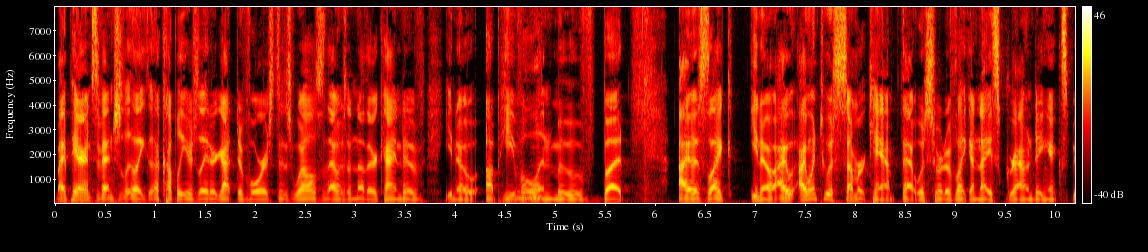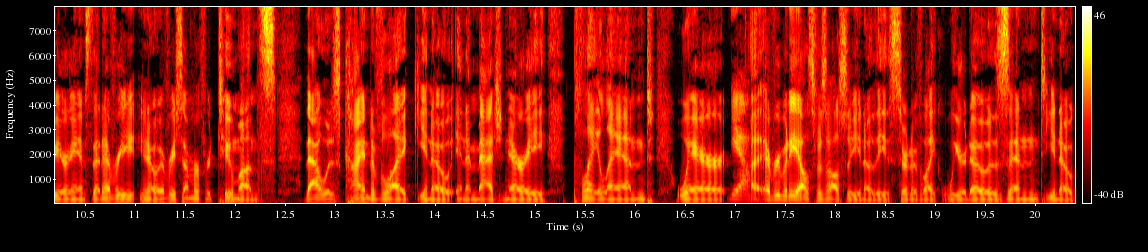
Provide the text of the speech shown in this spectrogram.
my parents eventually like a couple years later got divorced as well. So that was another kind of you know upheaval Mm-hmm. and move. But I was like, you know, I, I went to a summer camp that was sort of like a nice grounding experience that every, you know, every summer for two months, that was kind of like, you know, an imaginary playland where Yeah. uh, everybody else was also, you know, these sort of like weirdos and, you know,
